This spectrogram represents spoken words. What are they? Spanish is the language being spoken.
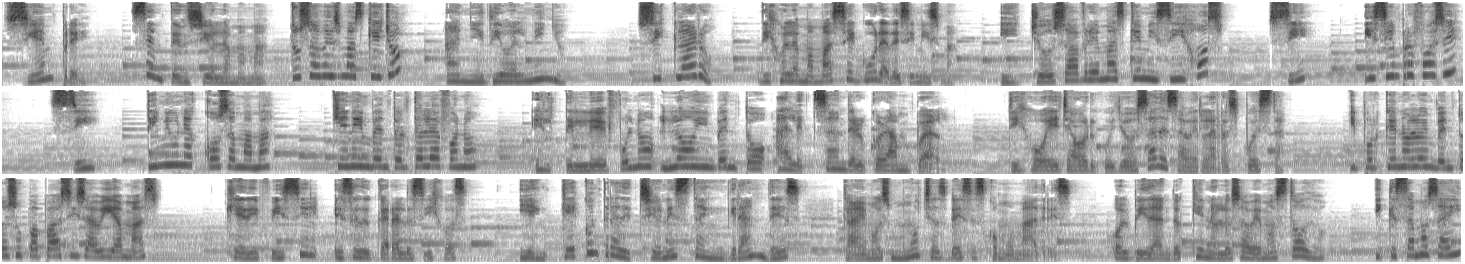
Siempre, sentenció la mamá. ¿Tú sabes más que yo? añadió el niño. Sí, claro, dijo la mamá segura de sí misma. ¿Y yo sabré más que mis hijos? Sí. ¿Y siempre fue así? Sí. Dime una cosa, mamá. ¿Quién inventó el teléfono? El teléfono lo inventó Alexander Graham Bell, dijo ella orgullosa de saber la respuesta. ¿Y por qué no lo inventó su papá si sabía más? Qué difícil es educar a los hijos y en qué contradicciones tan grandes caemos muchas veces como madres, olvidando que no lo sabemos todo y que estamos ahí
